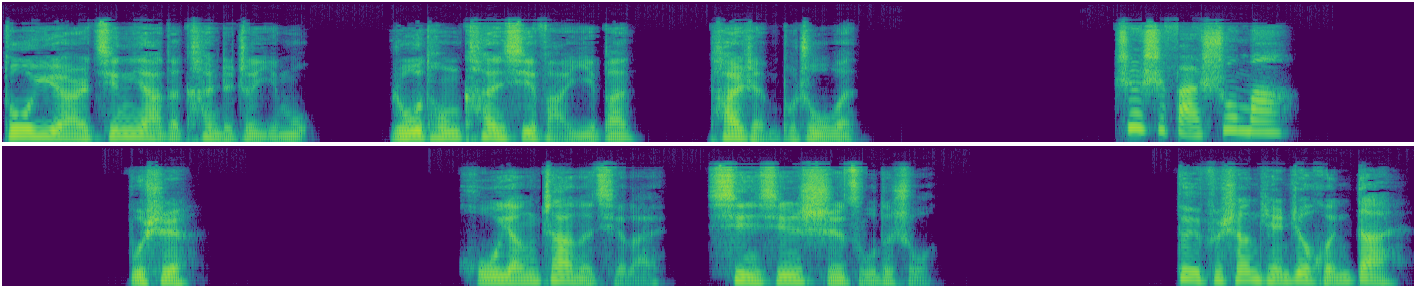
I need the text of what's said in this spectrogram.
杜玉儿惊讶的看着这一幕，如同看戏法一般，她忍不住问：“这是法术吗？”不是，胡杨站了起来，信心十足的说：“对付商田这混蛋，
